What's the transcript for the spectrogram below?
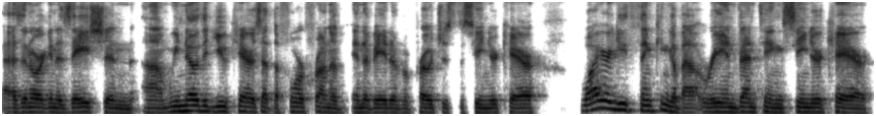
as an organization. Um, we know that UCare is at the forefront of innovative approaches to senior care. Why are you thinking about reinventing senior care?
